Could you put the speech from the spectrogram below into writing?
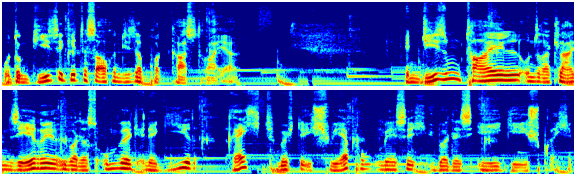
Und um diese geht es auch in dieser Podcast-Reihe. In diesem Teil unserer kleinen Serie über das Umweltenergierecht möchte ich schwerpunktmäßig über das EEG sprechen.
